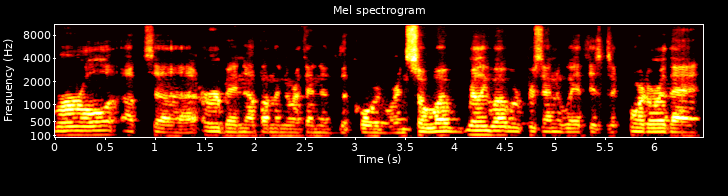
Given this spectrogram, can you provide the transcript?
rural up to urban up on the north end of the corridor. And so what really what we're presented with is a corridor that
